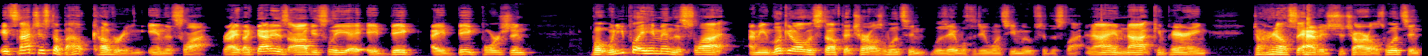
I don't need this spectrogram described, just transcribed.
it's not just about covering in the slot, right? Like that is obviously a, a big a big portion, but when you play him in the slot, I mean, look at all the stuff that Charles Woodson was able to do once he moved to the slot. And I am not comparing Darnell Savage to Charles Woodson,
